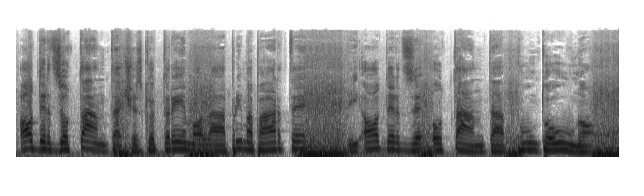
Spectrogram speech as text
Oders 80, ci ascolteremo la prima parte di Oders 80.1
